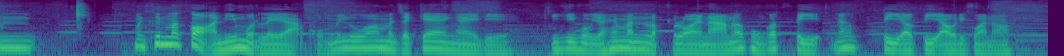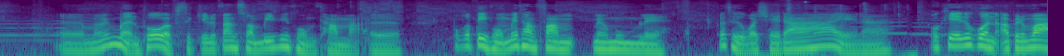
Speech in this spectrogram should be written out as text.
มันมันขึ้นมาเกาะอันนี้หมดเลยอะผมไม่รู้ว่ามันจะแก้ยังไงดี จริงๆ ผมอยากให้มันแบบลอยน้ำแล้วผมก็ตีนั่งตีเอาตีเอาดีกว่าเนาะ เออมันไม่เหมือนพวกแบบสกิลตันซอมบี้ที่ผมทำอะเออปกติผมไม่ทำฟาร์มแมวมุมเลย ก็ถือว่าใช้ได้นะ โอเคทุกคนเอาเป็นว่า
